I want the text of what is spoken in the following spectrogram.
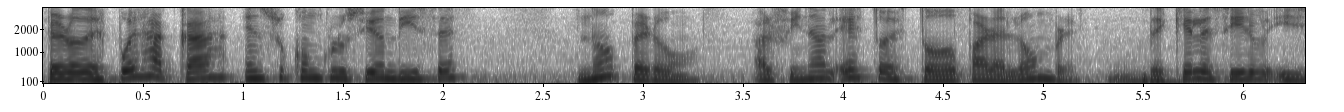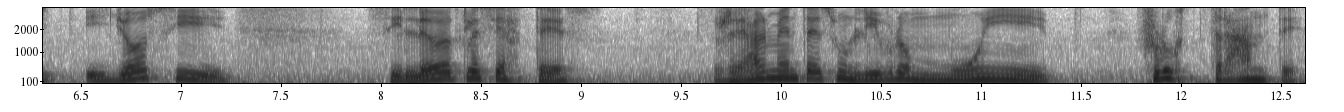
Pero después acá en su conclusión dice, no, pero al final esto es todo para el hombre. ¿De qué le sirve? Y, y yo si, si leo Eclesiastés, realmente es un libro muy frustrante.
